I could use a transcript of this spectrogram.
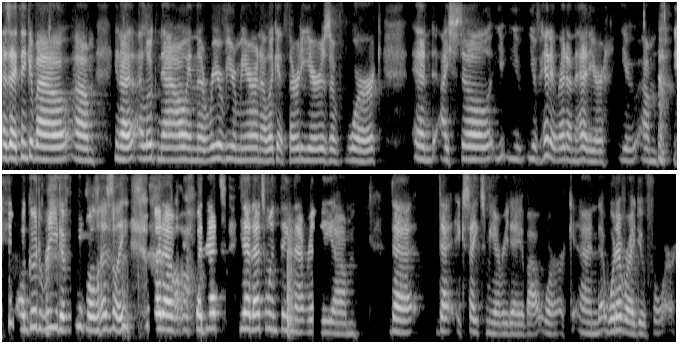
as I think about, um, you know, I look now in the rear view mirror and I look at 30 years of work, and I still, you, you you've hit it right on the head here. You, um, a good read of people, Leslie. But, um, Oh. but that's, yeah, that's one thing that really, um, that that excites me every day about work and whatever I do for work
